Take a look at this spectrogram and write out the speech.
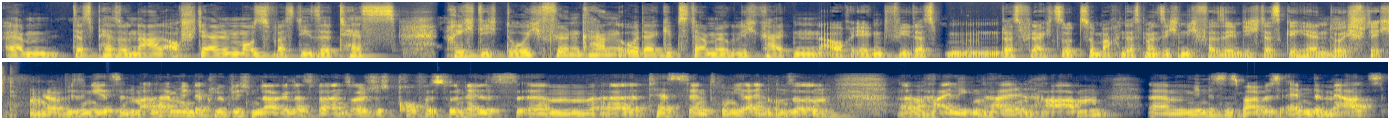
ähm, das Personal auch stellen muss, was diese Tests richtig durchführen kann? Oder gibt es da Möglichkeiten auch irgendwie irgendwie das, das vielleicht so zu machen, dass man sich nicht versehentlich das Gehirn durchsticht. Ja, wir sind jetzt in Mannheim in der glücklichen Lage, dass wir ein solches professionelles ähm, äh, Testzentrum ja in unseren äh, heiligen Hallen haben, ähm, mindestens mal bis Ende März.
